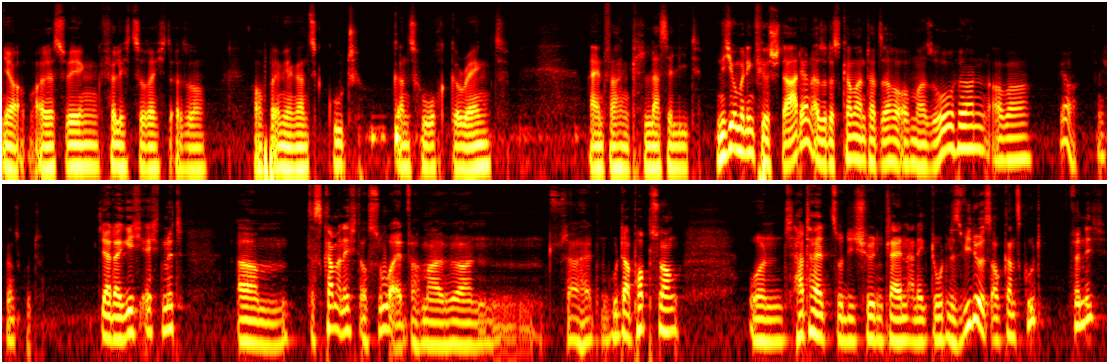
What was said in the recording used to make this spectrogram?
Ja, deswegen völlig zu Recht, also auch bei mir ganz gut, ganz hoch gerankt. Einfach ein klasse Lied. Nicht unbedingt fürs Stadion, also das kann man tatsächlich auch mal so hören, aber ja, finde ich ganz gut. Ja, da gehe ich echt mit. Ähm, das kann man echt auch so einfach mal hören. Ist ja halt ein guter Popsong und hat halt so die schönen kleinen Anekdoten. Das Video ist auch ganz gut, finde ich.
